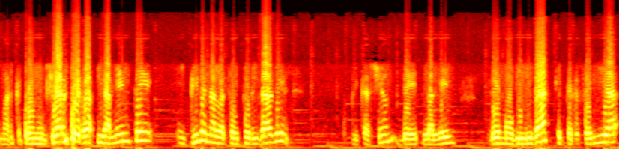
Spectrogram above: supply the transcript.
más que pronunciarse rápidamente y piden a las autoridades aplicación de la ley de movilidad que te refería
